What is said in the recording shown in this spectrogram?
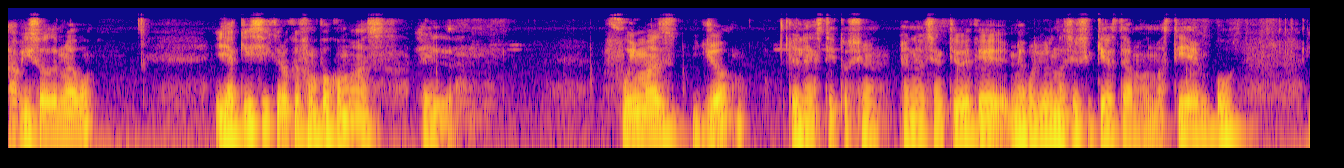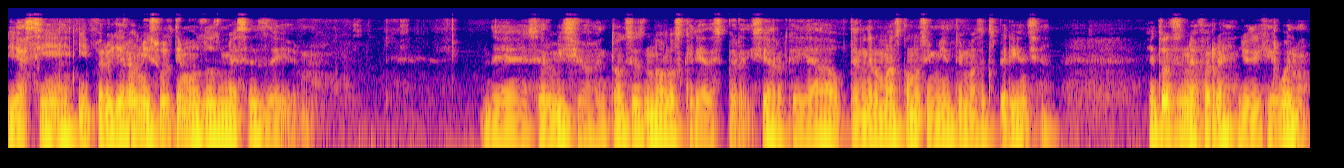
aviso de nuevo. Y aquí sí creo que fue un poco más el... Fui más yo que la institución, en el sentido de que me volvieron a decir si quieres te damos más tiempo y así, y pero ya eran mis últimos dos meses de, de servicio, entonces no los quería desperdiciar, quería obtener más conocimiento y más experiencia. Entonces me aferré, yo dije, bueno,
